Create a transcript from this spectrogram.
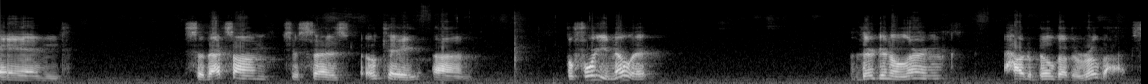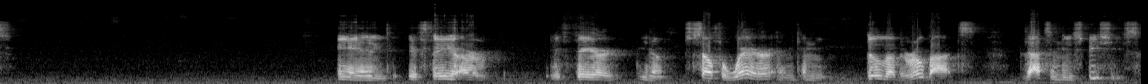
and so that song just says okay um, before you know it they're going to learn how to build other robots and if they are if they are you know self-aware and can build other robots that's a new species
